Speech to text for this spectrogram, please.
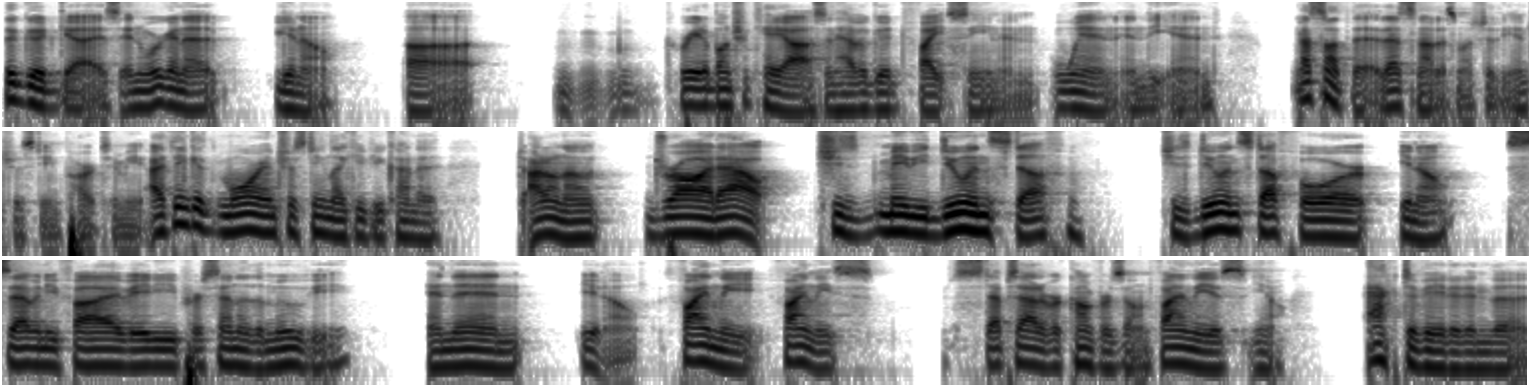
the good guys and we're gonna you know uh create a bunch of chaos and have a good fight scene and win in the end that's not the that's not as much of the interesting part to me. I think it's more interesting like if you kind of i don't know draw it out. She's maybe doing stuff hmm. she's doing stuff for you know 75 80% of the movie and then you know finally finally s- steps out of her comfort zone finally is you know activated in the,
